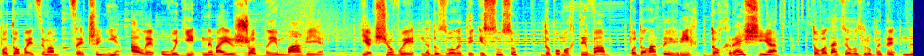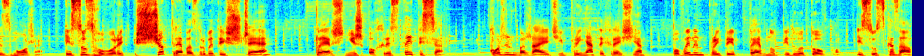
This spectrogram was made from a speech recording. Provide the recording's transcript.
Подобається вам це чи ні, але у воді немає жодної магії. Якщо ви не дозволите Ісусу допомогти вам подолати гріх до хрещення, то вода цього зробити не зможе. Ісус говорить, що треба зробити ще, перш ніж охреститися. Кожен бажаючий прийняти хрещення повинен пройти певну підготовку. Ісус сказав:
